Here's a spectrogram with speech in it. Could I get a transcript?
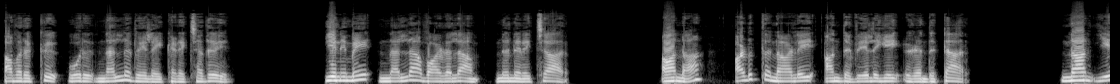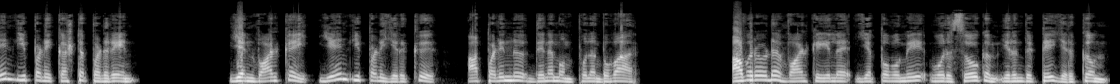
அவருக்கு ஒரு நல்ல வேலை கிடைச்சது. இனிமே நல்லா வாழலாம் நினைச்சார். ஆனா அடுத்த நாளே அந்த வேலையை இழந்துட்டார். நான் ஏன் இப்படி கஷ்டப்படுறேன்? என் வாழ்க்கை ஏன் இப்படி இருக்கு? அப்படின்னு தினமும் புலம்புவார். அவரோட வாழ்க்கையில எப்பவுமே ஒரு சோகம் இருந்துட்டே இருக்கும்.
